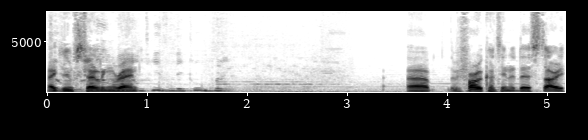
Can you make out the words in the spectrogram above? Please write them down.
a run Sterling rant. around his little room Uh, before we continue the story,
